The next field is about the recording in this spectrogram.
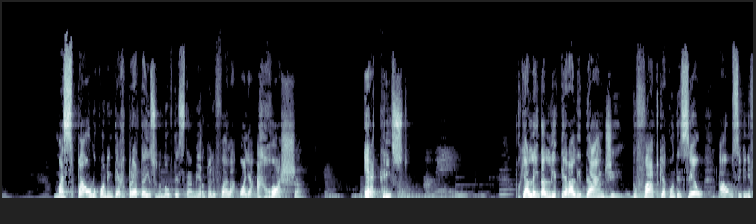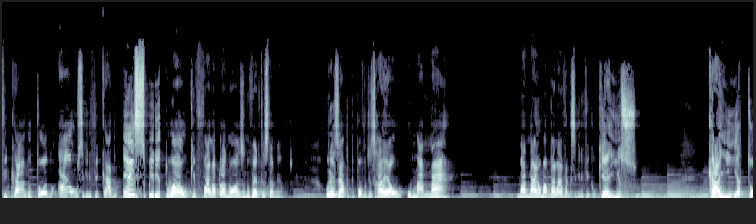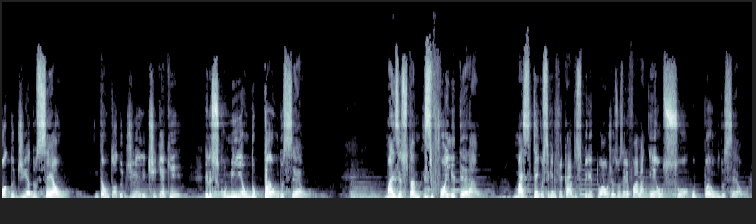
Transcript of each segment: Mas Paulo, quando interpreta isso no Novo Testamento, ele fala: olha, a rocha era Cristo. Porque além da literalidade do fato que aconteceu, há um significado todo, há um significado espiritual que fala para nós no Velho Testamento. Por exemplo, para o povo de Israel, o maná. Maná é uma palavra que significa o que é isso? Caía todo dia do céu. Então todo dia ele tinha que eles comiam do pão do céu. Mas isso, isso foi literal. Mas tem o um significado espiritual. Jesus ele fala: "Eu sou o pão do céu.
